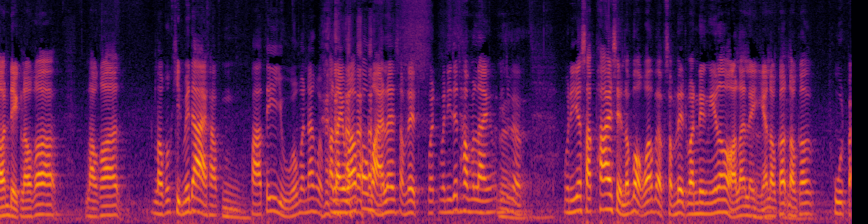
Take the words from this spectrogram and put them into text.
ตอนเด็กเราก็เราก็เราก็คิดไม่ได้ครับอืมปาร์ตี้อยู่ก็มานั่งแบบอะไรวะเป้าหมายอะไรสำเร็จวันวันนี้จะทำอะไรวันนี้จะแบบวันนี้จะซักผ้าให้เสร็จแล้วบอกว่าแบบสำเร็จวันหนึ่งนี้แล้วเหรออะไรอย่างเงี้ยเราก็เราก็ พูดไป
